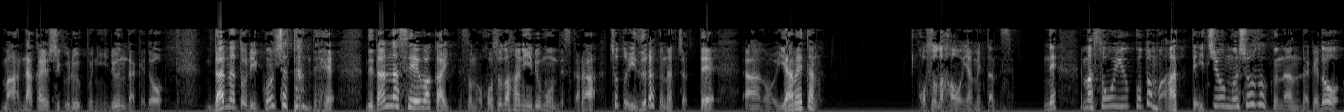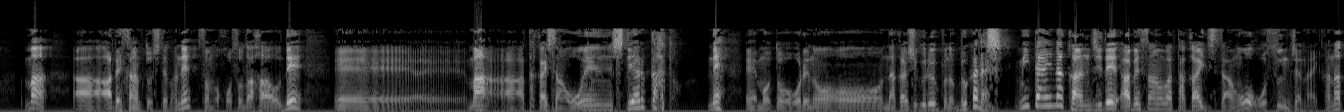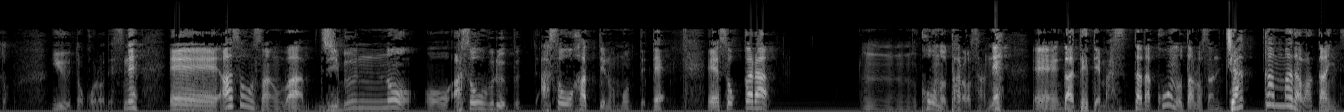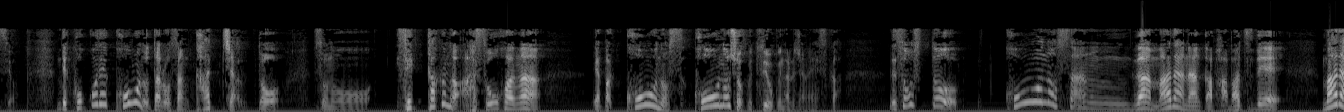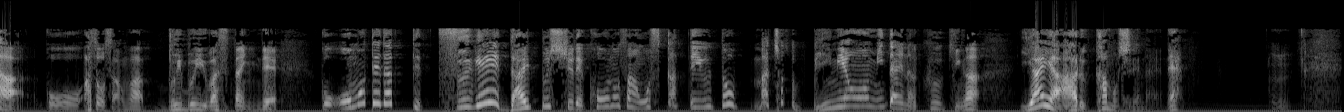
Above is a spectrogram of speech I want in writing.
まあ仲良しグループにいるんだけど、旦那と離婚しちゃったんで、で、旦那清和会ってその細田派にいるもんですから、ちょっと居づらくなっちゃって、あの、辞めたの。細田派を辞めたんですよ。ね。まあそういうこともあって、一応無所属なんだけど、まあ、安倍さんとしてはね、その細田派をで、えー、まあ、高橋さん応援してやるかと。ね、えー、元俺の仲良しグループの部下だし、みたいな感じで安倍さんは高市さんを押すんじゃないかなというところですね。えー、麻生さんは自分の麻生グループ、麻生派っていうのを持ってて、えー、そっから、うーん、河野太郎さんね、えー、が出てます。ただ河野太郎さん若干まだ若いんですよ。で、ここで河野太郎さん勝っちゃうと、その、せっかくの麻生派が、やっぱ河野、河野色強くなるじゃないですか。で、そうすると、河野さんがまだなんか派閥で、まだ、こう、麻生さんはブイブイ言わせたいんで、こう、表だってすげえ大プッシュで河野さん押すかっていうと、まあ、ちょっと微妙みたいな空気がややあるかもしれないよね。うん。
